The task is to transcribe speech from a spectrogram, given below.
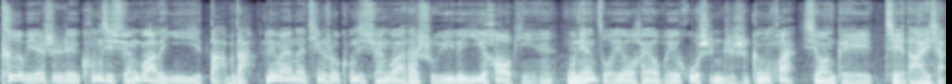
特别是这空气悬挂的意义大不大？另外呢，听说空气悬挂它属于一个易耗品，五年左右还要维护甚至是更换，希望给解答一下。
